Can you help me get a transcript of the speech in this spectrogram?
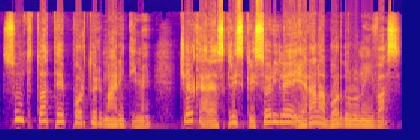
Sunt toate porturi maritime. Cel care a scris scrisorile era la bordul unui vas.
